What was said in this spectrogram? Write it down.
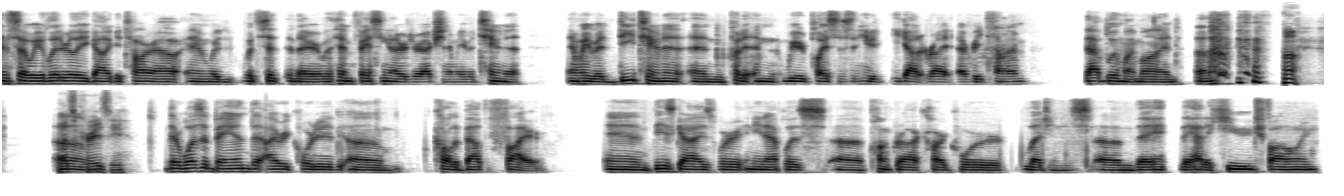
And so we literally got a guitar out and would would sit there with him facing in our direction, and we would tune it, and we would detune it and put it in weird places, and he he got it right every time. That blew my mind. Uh, Huh. That's um, crazy. there was a band that I recorded um, called About the Fire. And these guys were Indianapolis uh, punk rock hardcore legends. Um, they they had a huge following,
